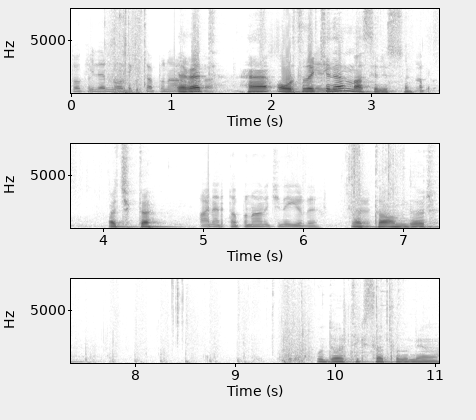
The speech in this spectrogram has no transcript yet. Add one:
Tokilerin oradaki tapınağı Evet. orada. He ortadakiden mi bahsediyorsun? Yap. Açıkta. aynen tapınağın içine girdi. Evet, Evet. tamamdır. Bu 4x atalım ya.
